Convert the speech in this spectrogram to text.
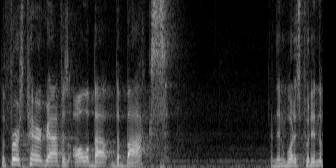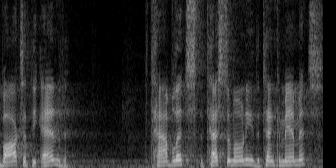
The first paragraph is all about the box, and then what is put in the box at the end the tablets, the testimony, the Ten Commandments.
